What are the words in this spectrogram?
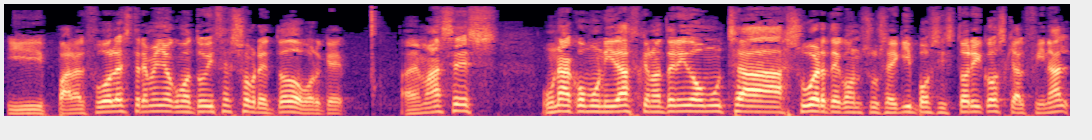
Y para el fútbol extremeño, como tú dices, sobre todo, porque además es una comunidad que no ha tenido mucha suerte con sus equipos históricos, que al final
